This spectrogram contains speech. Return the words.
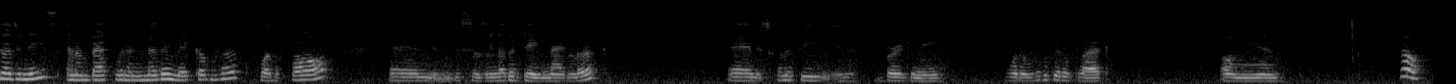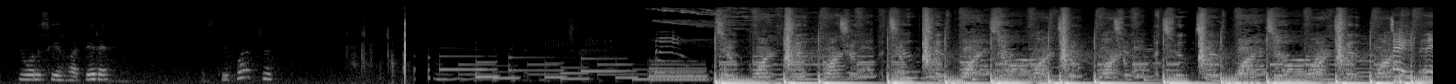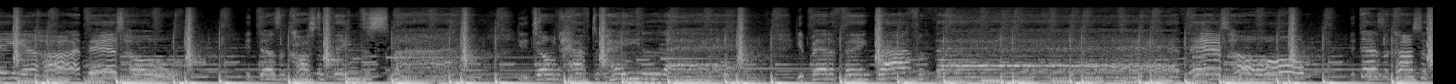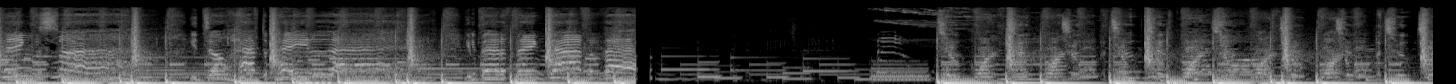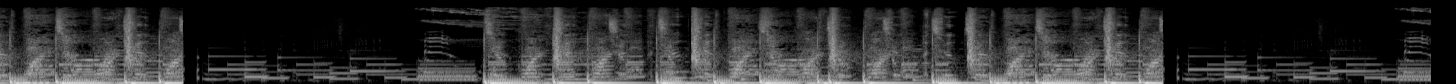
your girl Denise and I'm back with another makeup look for the fall. And this is another day night look. And it's going to be in burgundy with a little bit of black on the end. So if you want to see how I did it just keep watching. a smile. You don't have to pay to laugh. You better thank God for that. Bye.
